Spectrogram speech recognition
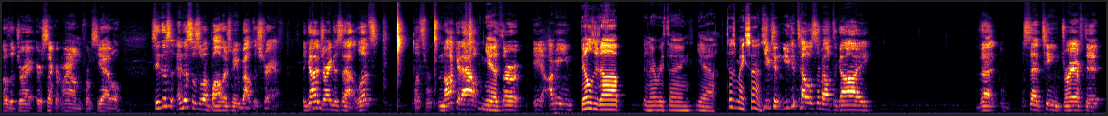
of the draft or second round from Seattle. See this, and this is what bothers me about this draft. They got to drag this out. Let's let's knock it out. Yeah. third. Yeah, I mean, Build it up and everything. Yeah, it doesn't make sense. you can you can tell us about the guy that said team drafted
